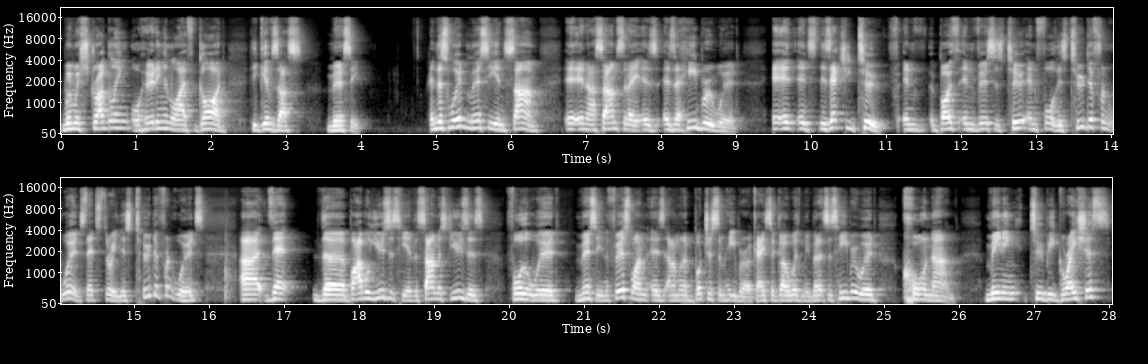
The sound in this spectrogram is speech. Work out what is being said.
When we're struggling or hurting in life, God, He gives us mercy. And this word mercy in Psalm, in our Psalms today, is, is a Hebrew word. It, it's there's actually two in both in verses two and four. There's two different words. That's three. There's two different words uh, that the Bible uses here. The psalmist uses for the word mercy. And the first one is, and I'm going to butcher some Hebrew. Okay, so go with me. But it's this Hebrew word kornan meaning to be gracious,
